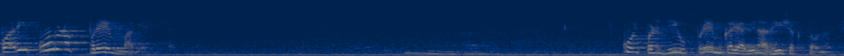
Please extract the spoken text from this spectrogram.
પરિપૂર્ણ પ્રેમ માગે છે. કોઈ પણ જીવ પ્રેમ કર્યા વિના રહી શકતો નથી.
